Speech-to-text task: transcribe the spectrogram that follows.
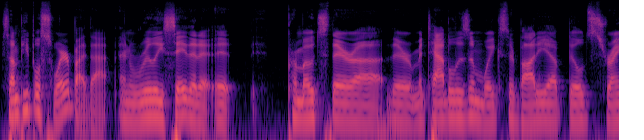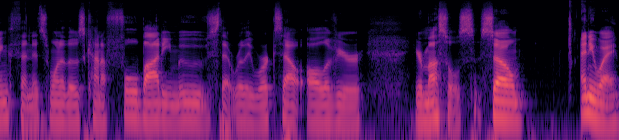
some people swear by that and really say that it, it promotes their uh, their metabolism, wakes their body up, builds strength, and it's one of those kind of full body moves that really works out all of your your muscles. So, anyway,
